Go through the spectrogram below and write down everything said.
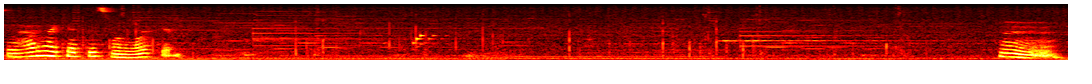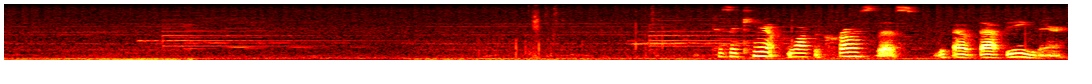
So how do I get this one working? Hmm. Because I can't walk across this without that being there.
